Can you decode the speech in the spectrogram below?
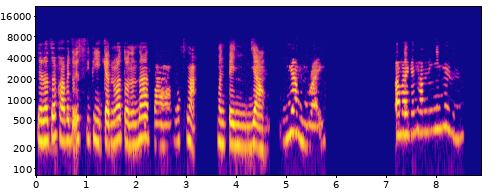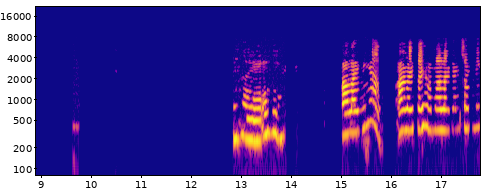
เดี๋ยวเราจะพาไปดู SCP กันว่าตัวนั้นหน้าตาลักษณะมันเป็นอย่างอย่างไร อะไรกันครับนี่โอ้โหโอ้โหอะไรเนี่ย อะไรใครทำอะไรกันครับเนี่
